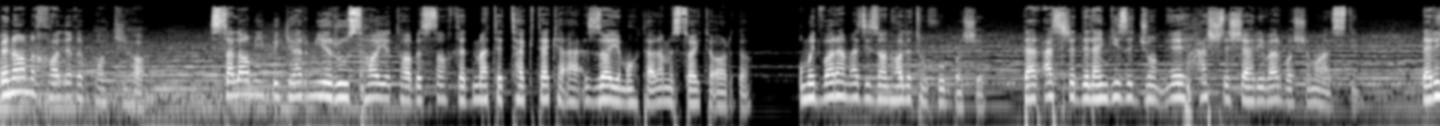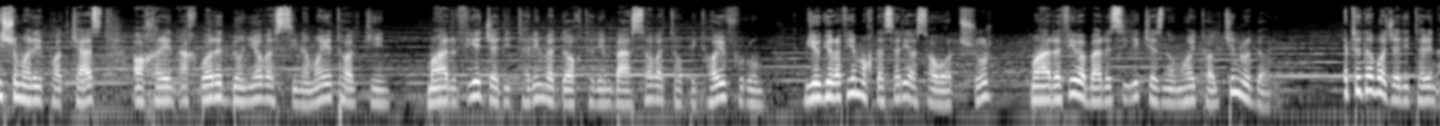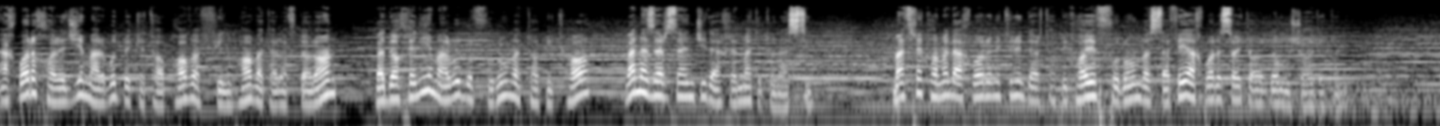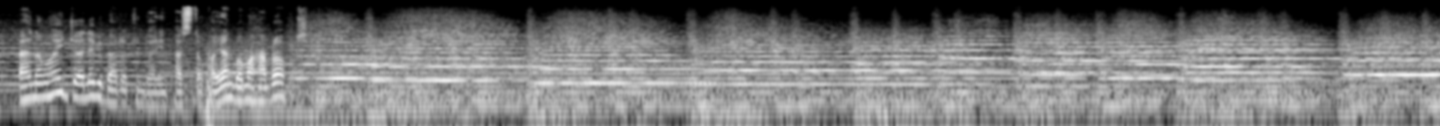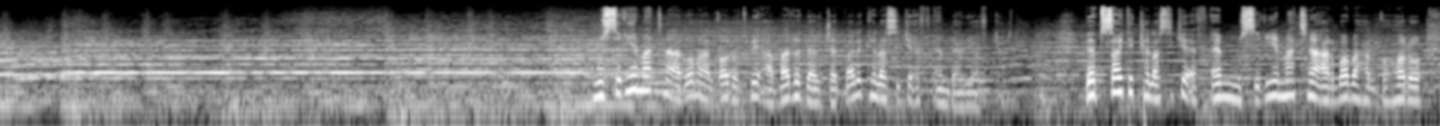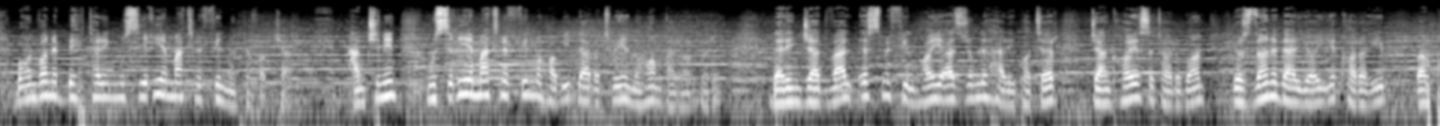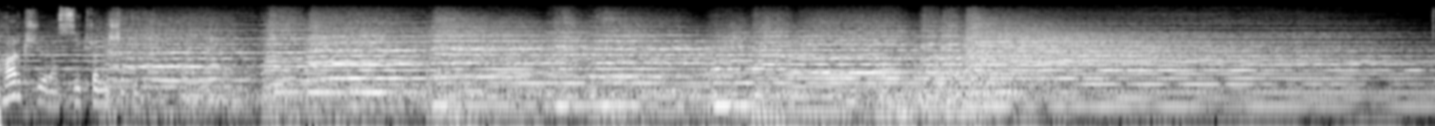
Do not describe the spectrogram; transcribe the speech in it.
به نام خالق پاکی ها سلامی به گرمی روزهای تابستان خدمت تک تک اعضای محترم سایت آردا. امیدوارم عزیزان حالتون خوب باشه. در عصر دلانگیز جمعه هشت شهریور با شما هستیم. در این شماره پادکست آخرین اخبار دنیا و سینمای تالکین معرفی جدیدترین و داغترین بحث ها و تاپیک های فروم بیوگرافی مختصری از هاوارد شور معرفی و بررسی یکی از نامه های تالکین رو داریم. ابتدا با جدیدترین اخبار خارجی مربوط به کتاب ها و فیلم ها و طرفداران و داخلی مربوط به فروم و تاپیک ها و نظرسنجی در خدمتتون هستیم. متن کامل اخبار رو می‌تونید در تاپیک های فروم و صفحه اخبار سایت آردا مشاهده کنید. برنامه های جالبی براتون داریم پس تا پایان با ما همراه باشید. موسیقی متن ارباب حلقه ها رتبه اول را در جدول کلاسیک اف ام دریافت کرد. وبسایت کلاسیک اف ام موسیقی متن ارباب حلقه ها را به عنوان بهترین موسیقی متن فیلم انتخاب کرد. همچنین موسیقی متن فیلم هابیت در رتبه نهم قرار داره. در این جدول اسم فیلم هایی از جمله هری پاتر، جنگ های ستارگان، دزدان دریایی کارائیب و پارک جوراسیک رو میشه دید.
